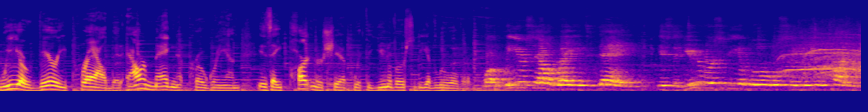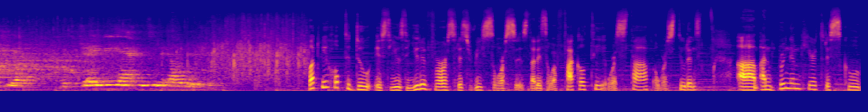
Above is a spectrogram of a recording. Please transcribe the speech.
We are very proud that our magnet program is a partnership with the University of Louisville. What we are celebrating today is the University of Louisville signature partnership with J.B. Atkinson Elementary. What we hope to do is to use the university's resources, that is our faculty, our staff, our students, um, and bring them here to the school,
